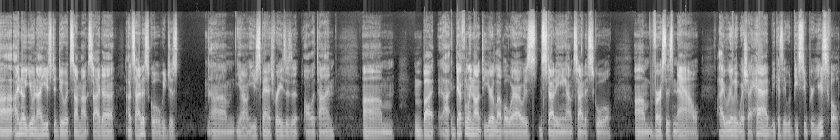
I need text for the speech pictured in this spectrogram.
Uh, I know you and I used to do it some outside of outside of school. We just um, you know use Spanish phrases all the time. Um, but uh, definitely not to your level where I was studying outside of school. Um, versus now, I really wish I had because it would be super useful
